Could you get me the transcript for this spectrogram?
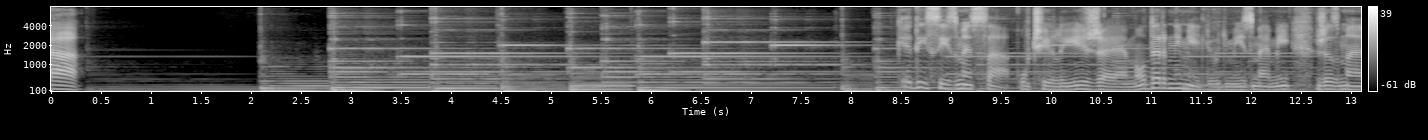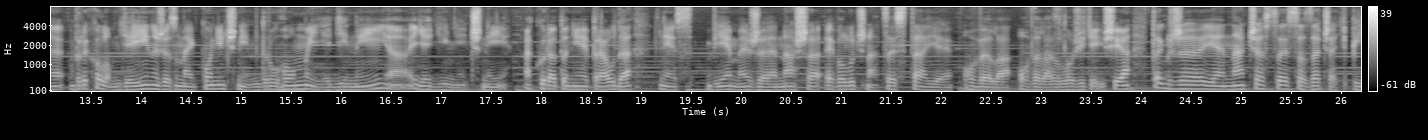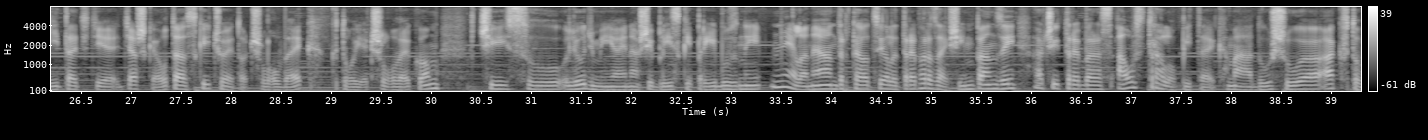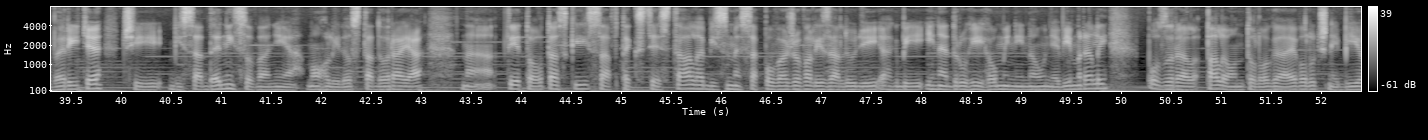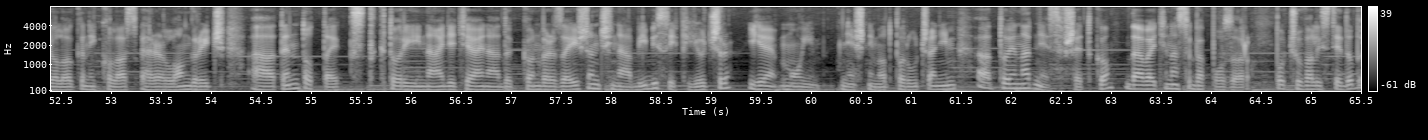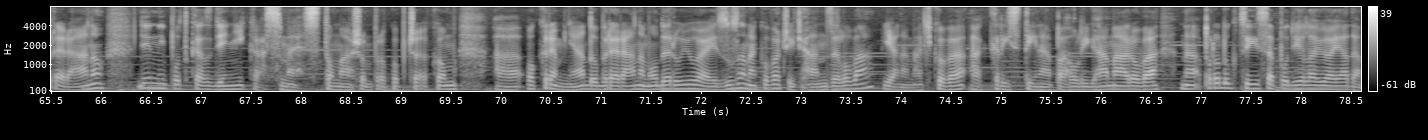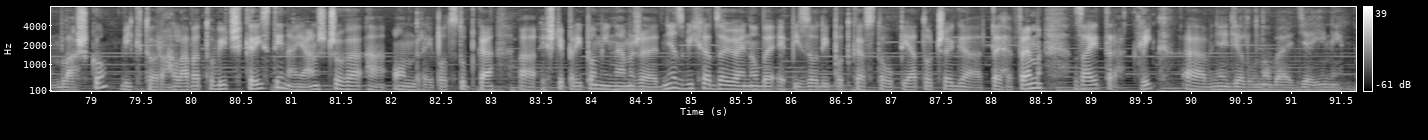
Kedysi sme sa učili, že modernými ľuďmi sme my, že sme vrcholom dejín, že sme konečným druhom jediný a jedinečný. Akurát to nie je pravda. Dnes vieme, že naša evolučná cesta je oveľa, oveľa zložitejšia, takže je na čase sa začať pýtať tie ťažké otázky, čo je to človek, kto je človekom, či sú ľuďmi aj naši blízki príbuzní, nie len neandertálci, ale treba aj šimpanzi a či treba z australopitek má dušu a ak v to veríte, či by sa denisovania mohli dostať do raja. Na tieto otázky sa v texte stále by sme sa považovali za ľudí, ak by iné druhy homininov nevymreli, pozrel paleontolog a evolučný biolog Nicholas R. Longridge a tento text, ktorý nájdete aj na The Conversation či na BBC Future, je môjim dnešným odporúčaním a to je na dnes všetko. Dávajte na seba pozor. Počúvali ste Dobré ráno, denný podcast denníka Sme s Tomášom Prokopčákom a okrem mňa Dobré ráno moderujú aj Zuzana Kovačič-Hanzelová, Jana Maťková a Kristýna Paholík-Hamárová. Na produkcii sa podielajú aj Adam Blaško, Viktor Hlavatovič, Kristýna Janščová a Ondrej Podstupka. A ešte pripomínam, že dnes vychádzajú aj nové epizódy podcastov Piatoček a TFM, zajtra Klik a v nedelu Nové dejiny.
